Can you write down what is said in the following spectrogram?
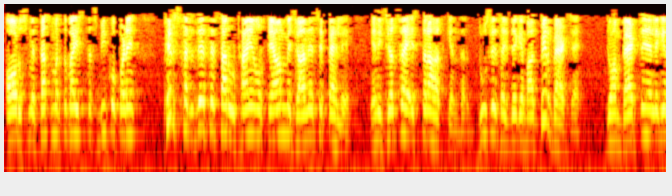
اور اس میں دس مرتبہ اس تصویر کو پڑھیں، پھر سجدے سے سر اٹھائیں اور قیام میں جانے سے پہلے یعنی جلسہ استراحت کے اندر، دوسرے سجدے کے بعد پھر بیٹھ جائیں۔ جو ہم بیٹھتے ہیں لیکن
